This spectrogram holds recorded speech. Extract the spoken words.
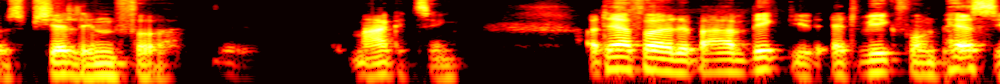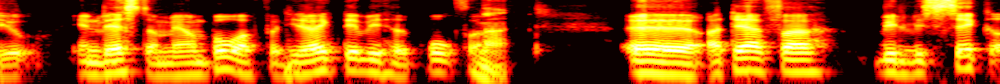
og specielt inden for øh, marketing. Og derfor er det bare vigtigt, at vi ikke får en passiv investor med ombord, for det er ikke det, vi havde brug for. Nej. Øh, og derfor vil vi sikre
